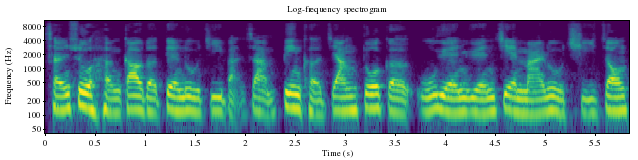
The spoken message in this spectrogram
层数很高的电路基板上，并可将多个无源元件埋入其中，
